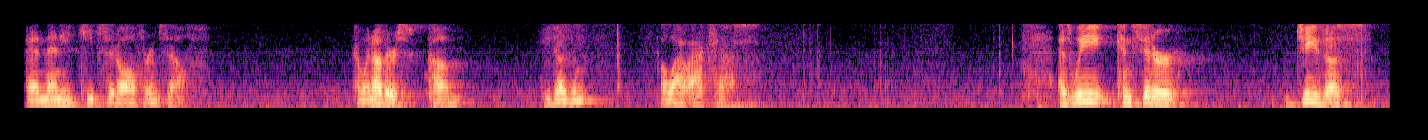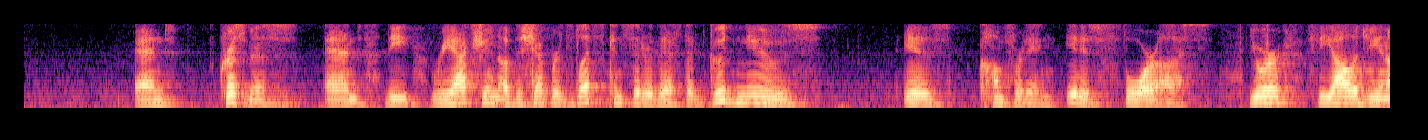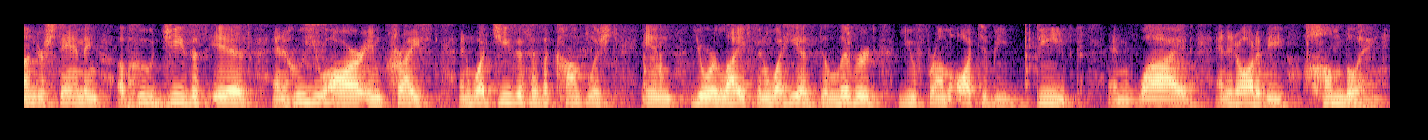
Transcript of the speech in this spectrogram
And then he keeps it all for himself. And when others come, he doesn't allow access. As we consider Jesus and Christmas and the reaction of the shepherds, let's consider this that good news is comforting, it is for us. Your theology and understanding of who Jesus is and who you are in Christ and what Jesus has accomplished in your life and what he has delivered you from ought to be deep and wide, and it ought to be humbling.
